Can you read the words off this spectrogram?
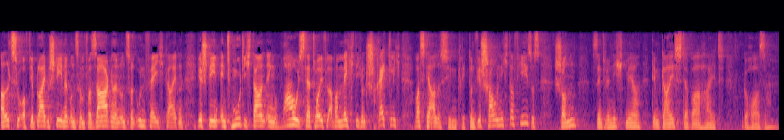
allzu oft. Wir bleiben stehen an unserem Versagen, an unseren Unfähigkeiten. Wir stehen entmutigt da und denken, wow, ist der Teufel aber mächtig und schrecklich, was der alles hinkriegt. Und wir schauen nicht auf Jesus. Schon sind wir nicht mehr dem Geist der Wahrheit gehorsam.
